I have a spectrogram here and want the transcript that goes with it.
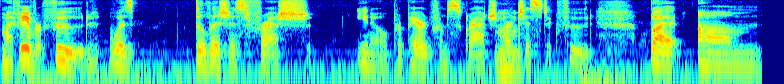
my favorite food was delicious, fresh, you know, prepared from scratch, Mhm. artistic food. But um,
